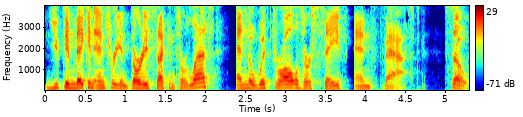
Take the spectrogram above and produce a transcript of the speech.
You can make an entry in 30 seconds or less, and the withdrawals are safe and fast. So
